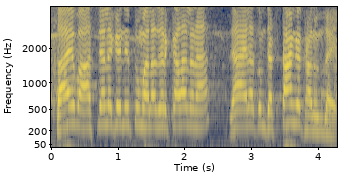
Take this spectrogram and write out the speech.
साहेब असल्याला गणित तुम्हाला जर कळालं ना आईला तुमच्या टांग खालून जाईल.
